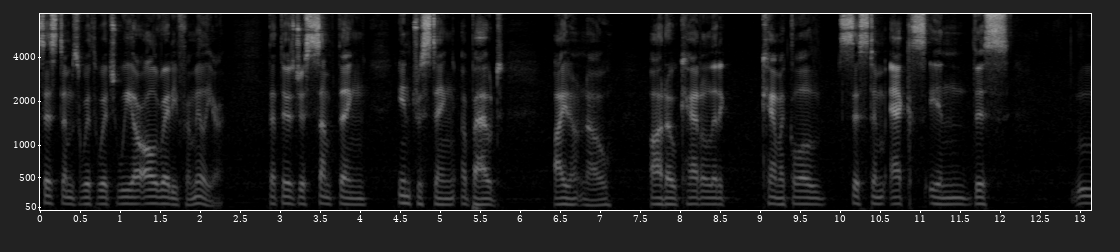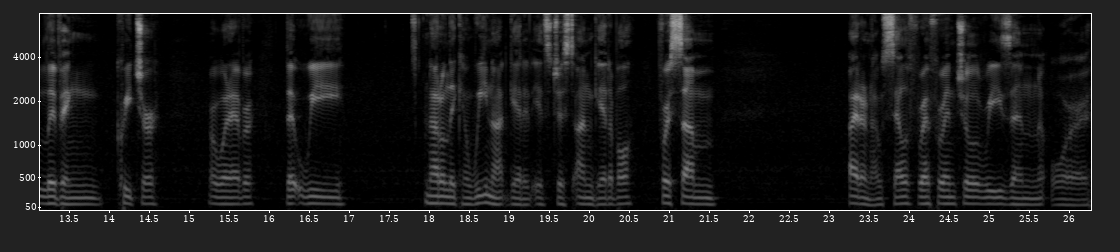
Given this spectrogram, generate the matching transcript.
systems with which we are already familiar? That there's just something interesting about, I don't know, autocatalytic chemical system X in this living creature or whatever that we not only can we not get it, it's just ungettable for some, I don't know, self referential reason or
